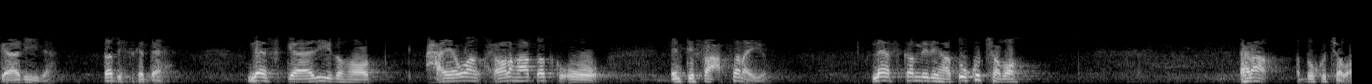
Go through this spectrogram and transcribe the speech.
gaadiida dad iska dah neef gaadiidahood xayawaan xoolahaa dadku uu intifaacsanayo neef kamidii hadduu ku jabo ciraaq hadduu ku jabo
